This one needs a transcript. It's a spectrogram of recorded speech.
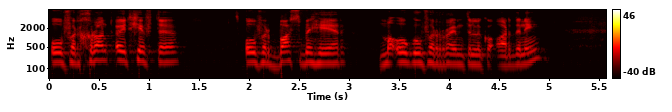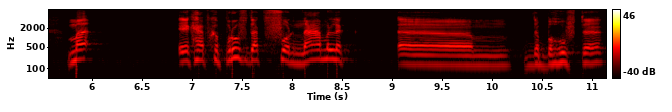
over gronduitgifte, over bosbeheer, maar ook over ruimtelijke ordening. Maar ik heb geproefd dat voornamelijk uh, de behoefte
